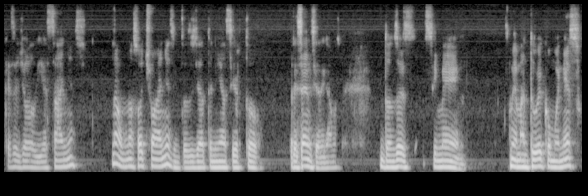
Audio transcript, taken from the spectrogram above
qué sé yo, 10 años, no, unos 8 años, entonces ya tenía cierta presencia, digamos. Entonces sí me, me mantuve como en eso.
